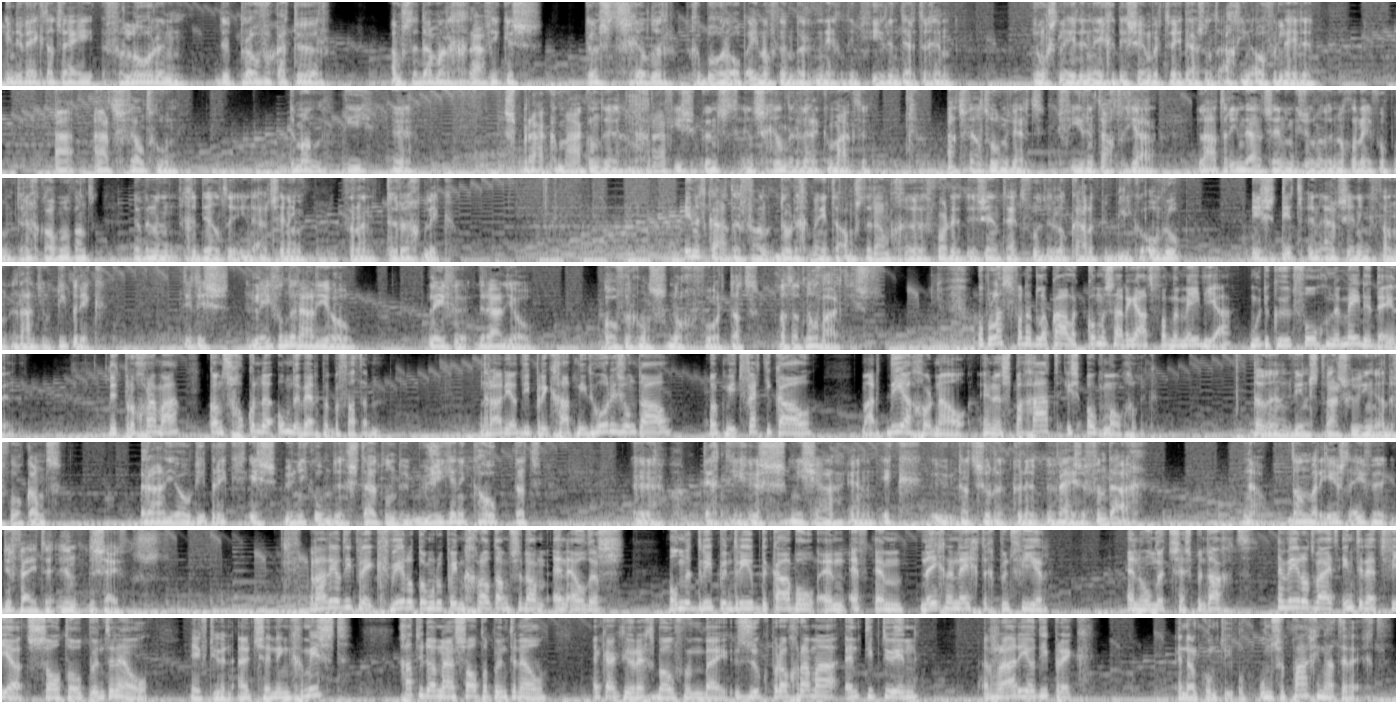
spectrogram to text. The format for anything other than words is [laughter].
In de week dat wij verloren de provocateur, Amsterdammer, graficus, kunstschilder, geboren op 1 november 1934 en jongstleden 9 december 2018 overleden, A. Aad Veldhoen. De man die uh, spraakmakende grafische kunst en schilderwerken maakte. Aad Veldhoen werd 84 jaar. Later in de uitzending zullen we nog wel even op hem terugkomen, want we hebben een gedeelte in de uitzending van een terugblik. In het kader van door de gemeente Amsterdam gevorderde zendtijd voor de lokale publieke omroep is dit een uitzending van Radio Dieperik. Dit is Levende Radio, Leven de Radio. Overigens nog voor dat wat het nog waard is. Op last van het lokale commissariaat van de media moet ik u het volgende mededelen. Dit programma kan schokkende onderwerpen bevatten. Radio Dieprik gaat niet horizontaal, ook niet verticaal, maar diagonaal en een spagaat is ook mogelijk. Dan een winstwaarschuwing aan de voorkant. Radio Dieprik is uniek om de stuitende muziek en ik hoop dat uh, technicus Misha en ik u dat zullen kunnen bewijzen vandaag. Nou, dan maar eerst even de feiten en de cijfers. Radio Dieprik, wereldomroep in Groot Amsterdam en elders. 103.3 op de kabel en FM 99.4 en 106.8. En wereldwijd internet via salto.nl. Heeft u een uitzending gemist? Gaat u dan naar salto.nl en kijkt u rechtsboven bij zoekprogramma en typt u in Radio Dieprik. En dan komt u op onze pagina terecht.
